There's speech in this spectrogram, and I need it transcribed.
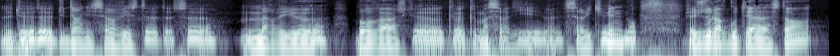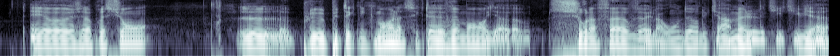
de, de- de- du dernier service de, de ce merveilleux breuvage que, que, que m'a servi, euh, servi Kevin. Donc, je viens juste de la goûter à l'instant. Et euh, j'ai l'impression, plus, techniquement, là, c'est que vraiment, y a, sur la fin, vous avez la rondeur du caramel qui, vient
